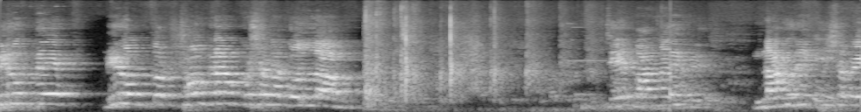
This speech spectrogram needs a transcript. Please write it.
বিরুদ্ধে নিরন্তর সংগ্রাম ঘোষণা করলাম। যে বাংলাদেশ নাগরিক হিসেবে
